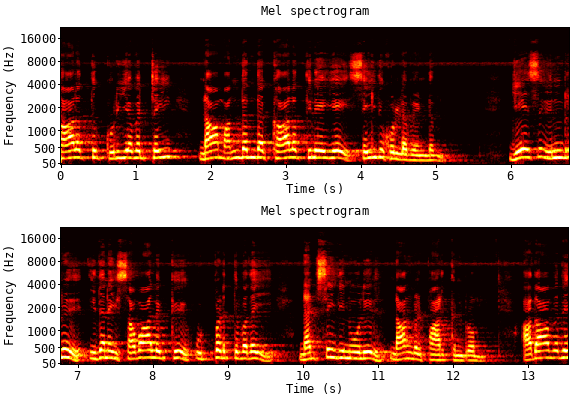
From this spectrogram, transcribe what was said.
காலத்துக்குரியவற்றை நாம் அந்தந்த காலத்திலேயே செய்து கொள்ள வேண்டும். இயேசு இன்று இதனை சவாலுக்கு உட்படுத்துவதை நற்செய்தி நூலில் நாங்கள் பார்க்கின்றோம். அதாவது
